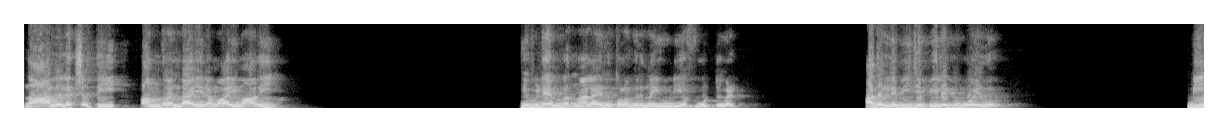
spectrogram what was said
നാല് ലക്ഷത്തി പന്ത്രണ്ടായിരമായി മാറി. എവിടെ എൺപത്തിനാലായിരത്തോളം വരുന്ന യു ഡി എഫ് വോട്ടുകൾ? അതല്ലേ ബി ജെ പിയിലേക്ക് പോയത്? ബി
